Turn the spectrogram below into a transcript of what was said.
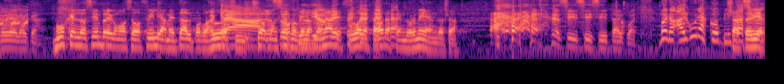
muy alocadas. Búsquenlo siempre como zoofilia metal por las dudas y yo aconsejo que los metal. igual hasta ahora estén durmiendo ya. Sí, sí, sí, tal cual. Bueno, algunas complicaciones,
